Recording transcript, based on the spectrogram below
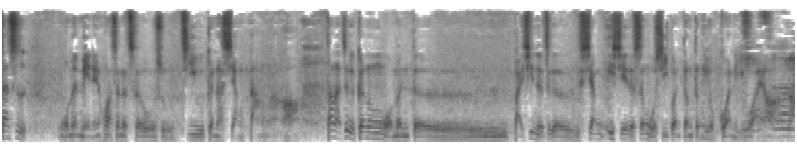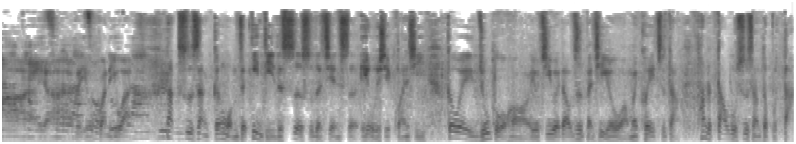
但是。我们每年发生的车祸数几乎跟它相当啊，哈！当然，这个跟我们的百姓的这个相一些的生活习惯等等有关以外啊，哎呀，这有关以外，那事实上跟我们这印尼的设施的建设也有一些关系。各位如果哈有机会到日本去游玩，我们可以知道它的道路事实上都不大。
